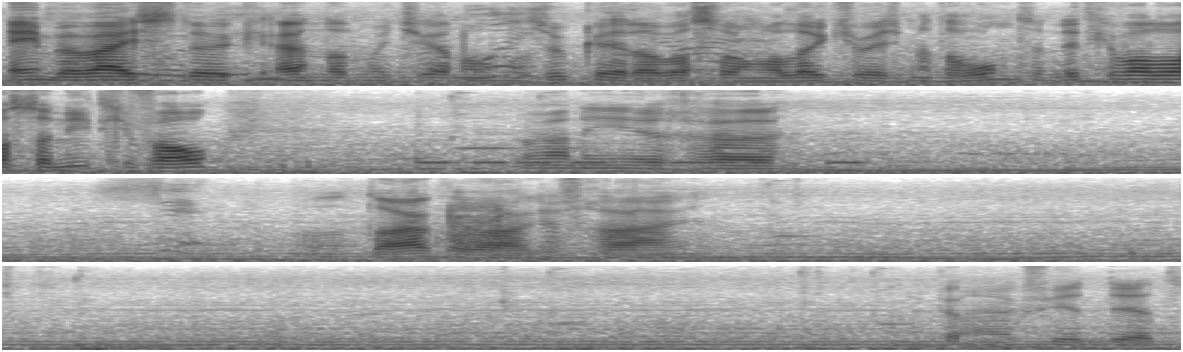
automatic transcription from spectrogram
één bewijsstuk en dat moet je gaan onderzoeken. Dat was dan wel leuk geweest met de hond. In dit geval was dat niet het geval. We gaan hier een takelwagen vragen. Dan kan ik via dit.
